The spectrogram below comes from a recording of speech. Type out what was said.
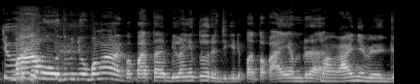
cuy. Mau, itu jauh banget. Pepatah bilang itu rezeki dipatok ayam, Dra. Makanya BG.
